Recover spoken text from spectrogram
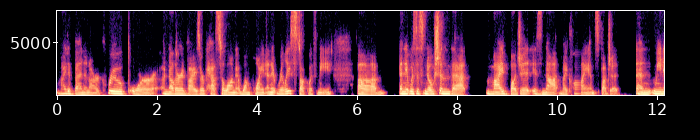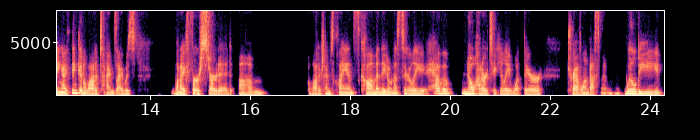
might have been in our group or another advisor passed along at one point, and it really stuck with me. Um, and it was this notion that my budget is not my client's budget. And meaning, I think in a lot of times I was, when I first started, um, a lot of times clients come and they don't necessarily have a know how to articulate what their travel investment will be.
